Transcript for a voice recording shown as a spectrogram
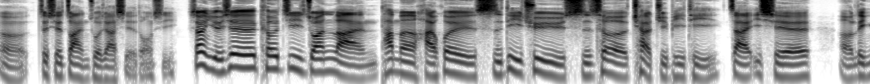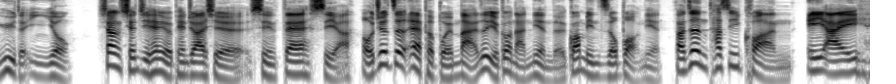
呃这些专栏作家写的东西。像有一些科技专栏，他们还会实地去实测 ChatGPT 在一些呃领域的应用。像前几天有一篇就在写 Synthesia，我觉得这个 app 不会卖，这有够难念的，光名字都不好念。反正它是一款 AI，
